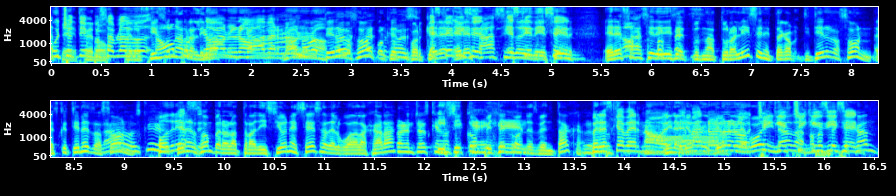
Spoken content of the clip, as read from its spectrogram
mucho tiempo se ha pero- hablado. pero sí es no, una realidad. No, no, no, a ver, no, no, no. tienes razón, porque, porque es que eres, dicen- ácido es que y decir, eres No. ácido y dices, pues naturalicen y traigan- y tienes razón, es que tienes razón. Claro, es que- Podría tienes ser- razón, pero la tradición es esa del Guadalajara Pero entonces que y no sí compite con desventaja. Pero es que, a ver, no, el tema, no- no, no, chiquis, chiquis, dicen,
